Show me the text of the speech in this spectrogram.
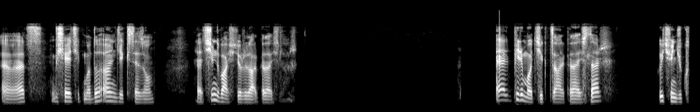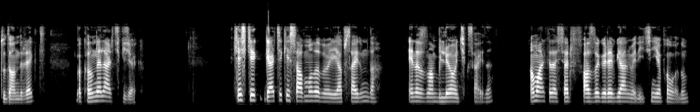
Evet. Bir şey çıkmadı. Önceki sezon. Evet şimdi başlıyoruz arkadaşlar. El Primo çıktı arkadaşlar. Üçüncü kutudan direkt. Bakalım neler çıkacak. Keşke gerçek hesabıma da böyle yapsaydım da. En azından bir Leon çıksaydı. Ama arkadaşlar fazla görev gelmediği için yapamadım.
